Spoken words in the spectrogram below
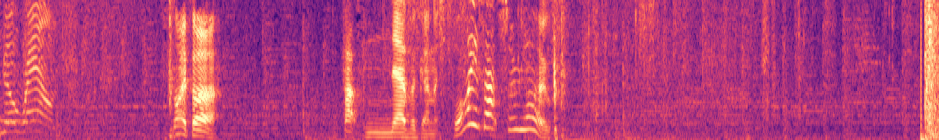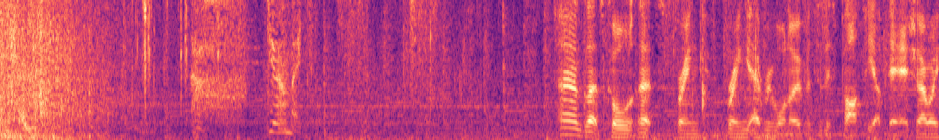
No rounds. sniper. That's never gonna. Why is that so low? Damn it. And let's call. Let's bring bring everyone over to this party up here, shall we?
